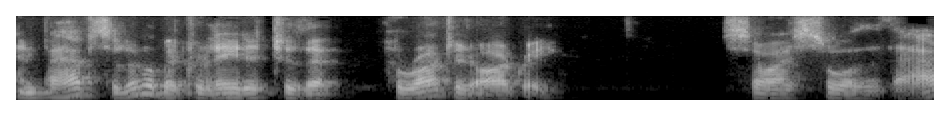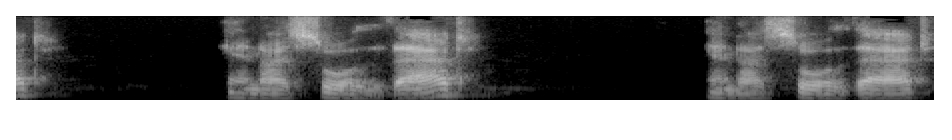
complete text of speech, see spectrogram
and perhaps a little bit related to the carotid artery. So I saw that, and I saw that, and I saw that,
